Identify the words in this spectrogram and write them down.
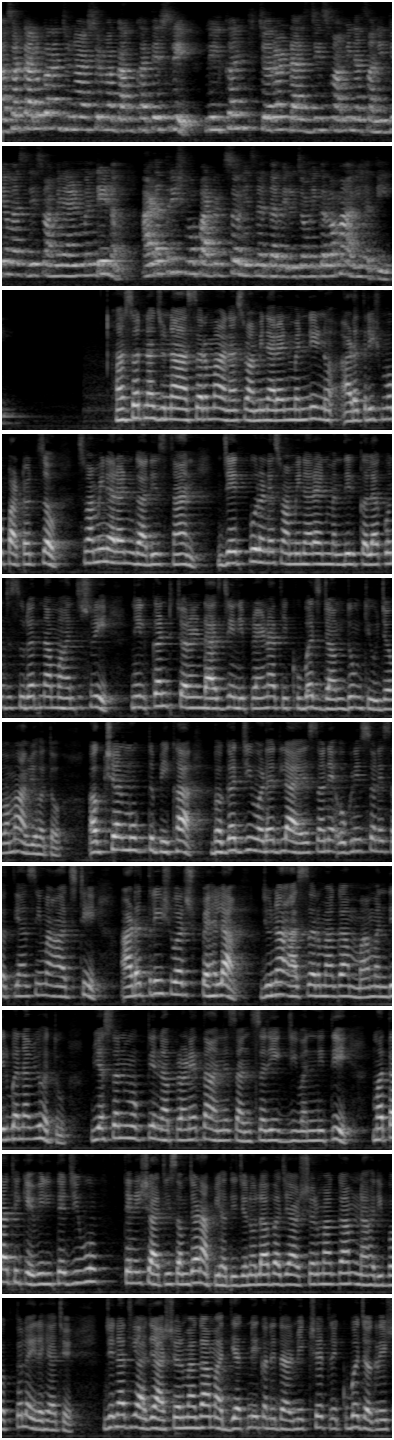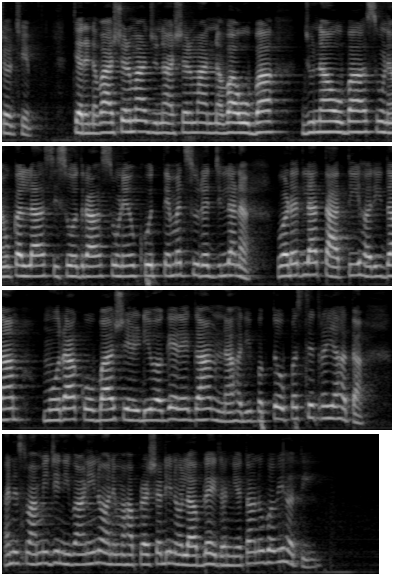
હાસોડ તાલુકાના જૂના આશ્રમમાં ગામ ખાતે શ્રી નીલકંઠ ચરણદાસજી સ્વામીના સાનિધ્યમાં શ્રી સ્વામિનારાયણ મંદિરનો આડત્રીસમો પાટોત્સવની શ્રદ્ધાભેર ઉજવણી કરવામાં આવી હતી. હાંસોટના જૂના આશ્રમમાં સ્વામિનારાયણ મંદિરનો આડત્રીસમો પાટોત્સવ, સ્વામિનારાયણ ગાદી સ્થાન, જેતપુર અને સ્વામિનારાયણ મંદિર કલાકુંજ સુરતના મહંત શ્રી નીલકંઠ ચરણદાસજીની પ્રેરણાથી ખૂબ જ ધામધૂમથી ઉજવવામાં આવ્યો હતો. અક્ષરમુક્ત ભીખા ભગતજી વડદલાએ સને ઓગણીસો ને સત્યાસીમાં આજથી આડત્રીસ વર્ષ પહેલાં જૂના આસરમા ગામમાં મંદિર બનાવ્યું હતું. વ્યસન મુક્તિના પ્રણેતા અને સાંસારિક જીવનનીતિ મતાથી કેવી રીતે જીવવું તેની સાચી સમજણ આપી હતી, જેનો લાભ આજે આશ્રમા ગામના હરિભક્તો લઈ રહ્યા છે. જેનાથી આજે આશ્રમા ગામ આધ્યાત્મિક અને ધાર્મિક ક્ષેત્રે ખૂબ જ અગ્રેસર છે. ત્યારે નવા આશ્રમમાં જૂના આશ્રમમાં નવા ઓભા જૂના ઓબા સુણેવ કલ્લા, સિસોદરા, સુણેવ ખુદ તેમજ સુરત જિલ્લાના વડદલા, તાતી, હરિધામ, મોરા, કોબા, શેરડી વગેરે ગામના હરિભક્તો ઉપસ્થિત રહ્યા હતા અને સ્વામીજીની વાણીનો અને મહાપ્રસાદીનો લાભ લઈ ધન્યતા અનુભવી હતી.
